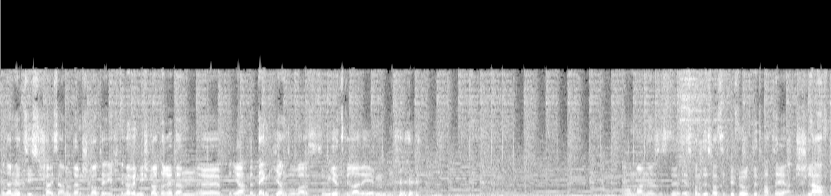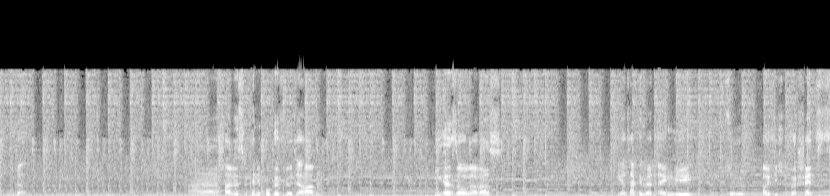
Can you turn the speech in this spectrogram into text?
Und dann hört sich scheiße an und dann stotter ich. Immer wenn ich stottere, dann, äh, ja, dann denke ich an sowas. So wie jetzt gerade eben. oh Mann, es ist, jetzt kommt das, was ich befürchtet hatte. Schlafpuder. Ah, schade, dass wir keine Puckelflöte haben. Tigersauger, was? Die Attacke wird irgendwie zu häufig überschätzt.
